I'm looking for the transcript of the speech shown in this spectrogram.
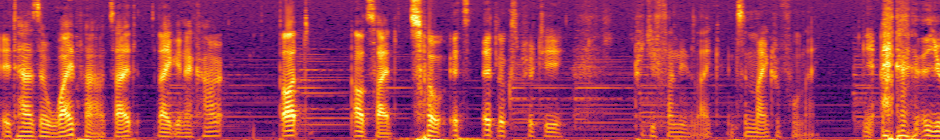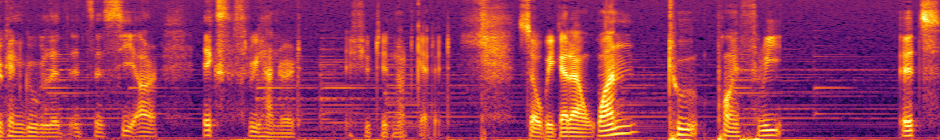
it has a wiper outside, like in a car, but outside. So it's it looks pretty pretty funny. Like it's a microphone. Like yeah, you can Google it. It's a CRX300 if you did not get it. So we got a one 2.3 it's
